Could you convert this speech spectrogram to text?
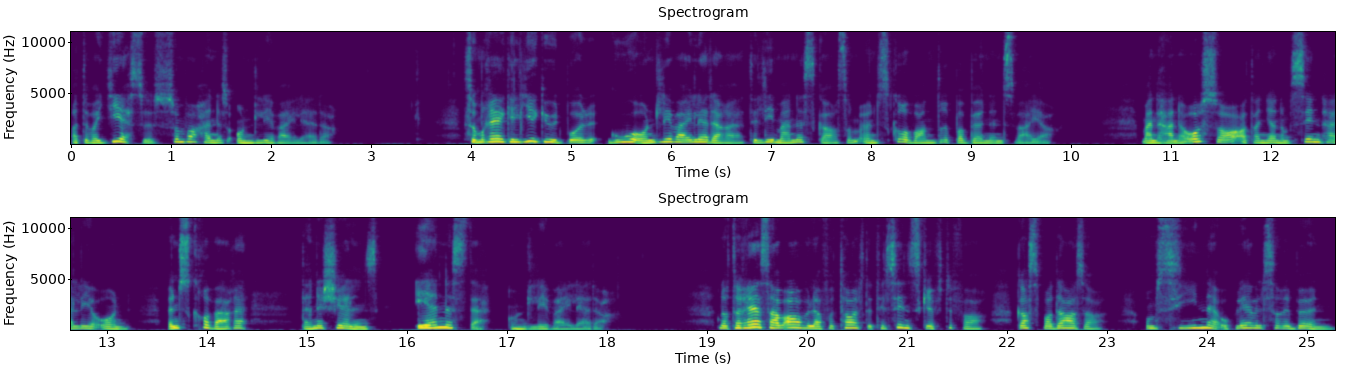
at det var Jesus som var hennes åndelige veileder. Som regel gir Gud både gode åndelige veiledere til de mennesker som ønsker å vandre på bønnens veier, men det hender også at han gjennom sin hellige ånd ønsker å være denne sjelens eneste åndelige veileder. Når Teresa av Avila fortalte til sin skriftefar Gaspar Daza om sine opplevelser i bønnen,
